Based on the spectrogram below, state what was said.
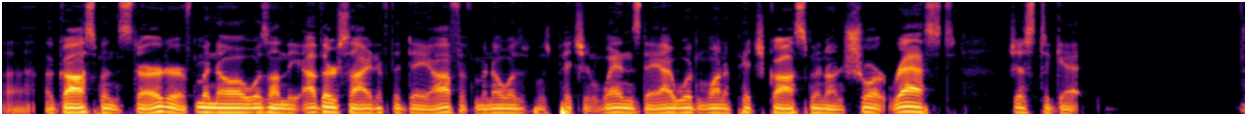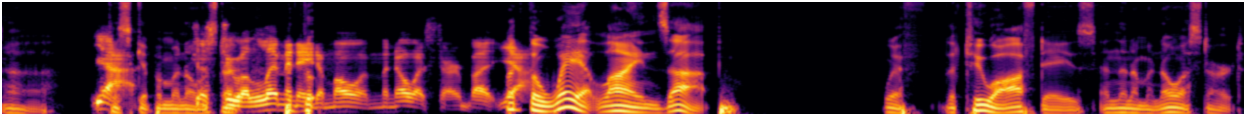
a, a Gausman start. Or if Manoah was on the other side of the day off, if Manoah was, was pitching Wednesday, I wouldn't want to pitch Gausman on short rest just to get uh Yeah. to skip a Manoah Just start. to eliminate the- a Mo- Manoah start. But yeah. But the way it lines up with the two off days and then a Manoah start,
